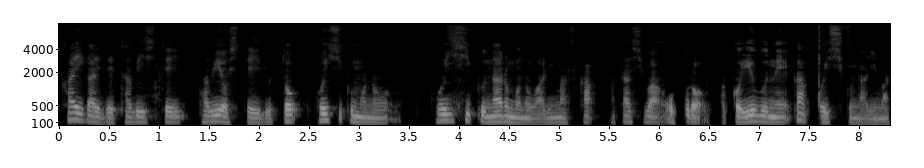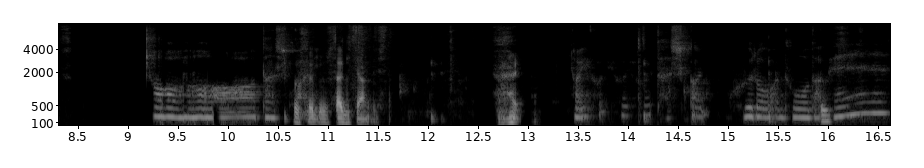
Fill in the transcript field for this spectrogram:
海外で旅して旅をしていると恋しくもの恋しくなるものはありますか？私はお風呂、かっこ湯船が恋しくなります。ああ、確かに。恋するうさぎちゃんでした。はい。はいはいはいはい、確かに。お風呂はどうだね。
